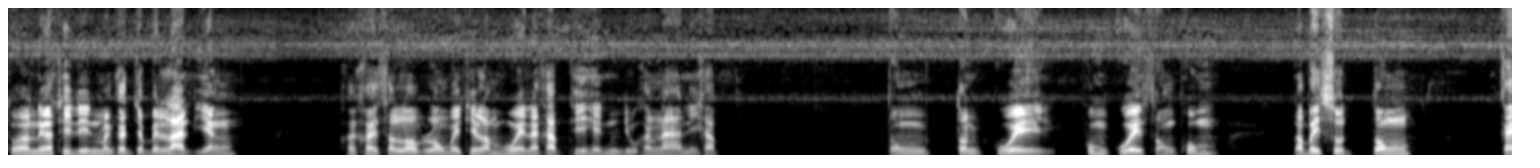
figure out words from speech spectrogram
ตัวเนื้อที่ดินมันก็จะเป็นลาดเอียง ค่อยๆสลบลงไปที่ลำห้วยนะครับ ที่เห็นอยู่ข้างหน้านี้ครับ ตรงต้นกล้วยพุ่มกล้วยสองพุ่มแล้วไปสุดตรงใกล้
